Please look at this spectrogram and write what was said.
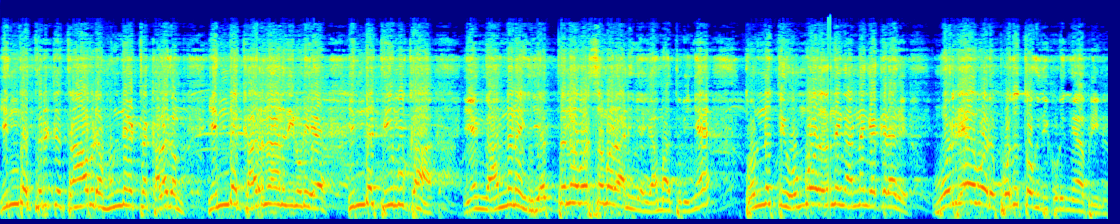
இந்த திருட்டு திராவிட முன்னேற்ற கழகம் இந்த கருணாநிதியினுடைய இந்த திமுக எங்க அண்ணனை எத்தனை வருஷமா நீங்க ஏமாத்துவீங்க? தொண்ணூத்தி ஒன்பதுல இருந்து எங்க அண்ணன் கேட்கிறாரு ஒரே ஒரு பொது தொகுதி கொடுங்க அப்படின்னு.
